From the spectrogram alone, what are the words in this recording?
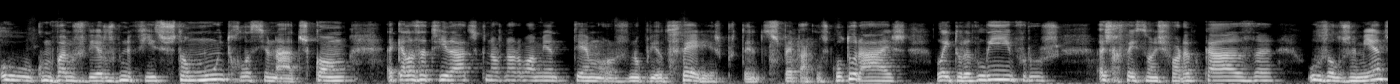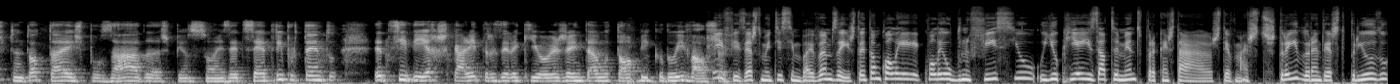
o, como vamos ver, os benefícios estão muito relacionados com aquelas atividades que nós normalmente temos no período de férias, portanto, espetáculos culturais, leitura de livros, as refeições fora de casa, os alojamentos, portanto, hotéis, pousadas, pensões, etc. E, portanto, decidi arriscar e trazer aqui hoje, então, o tópico do e-voucher. E fizeste muitíssimo bem. Vamos a isto. Então, qual é, qual é o benefício e o que é exatamente, para quem está, esteve mais distraído durante este período,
